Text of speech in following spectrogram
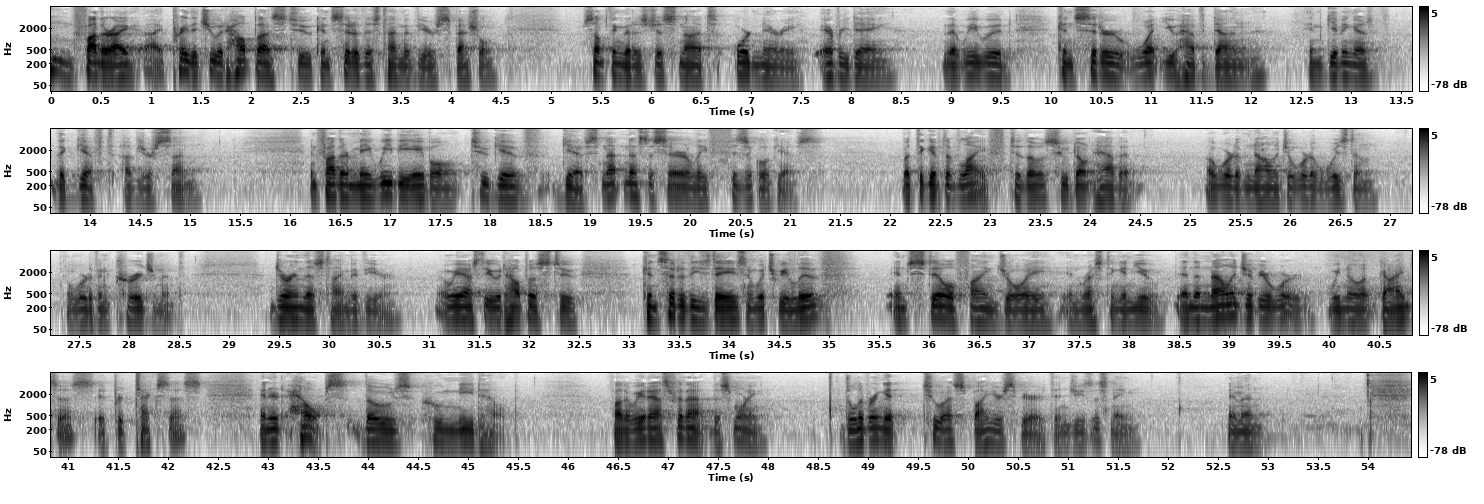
Father, I, I pray that you would help us to consider this time of year special, something that is just not ordinary every day, that we would consider what you have done in giving us the gift of your Son. And Father, may we be able to give gifts, not necessarily physical gifts, but the gift of life to those who don't have it a word of knowledge, a word of wisdom, a word of encouragement during this time of year. We ask that you would help us to consider these days in which we live and still find joy in resting in you and the knowledge of your word. We know it guides us, it protects us, and it helps those who need help. Father, we had asked for that this morning, delivering it to us by your Spirit. In Jesus' name, amen.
